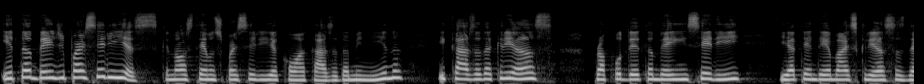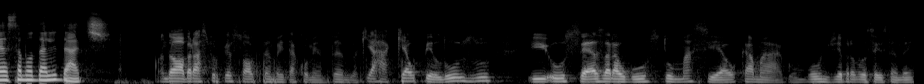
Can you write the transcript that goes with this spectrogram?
e também de parcerias, que nós temos parceria com a Casa da Menina e Casa da Criança, para poder também inserir e atender mais crianças dessa modalidade. Mandar um abraço para o pessoal que também está comentando aqui, a Raquel Peluso e o César Augusto Maciel Camargo. Um bom dia para vocês também.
